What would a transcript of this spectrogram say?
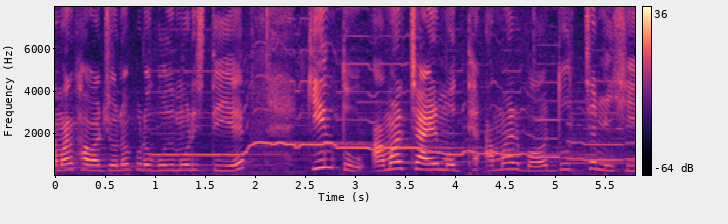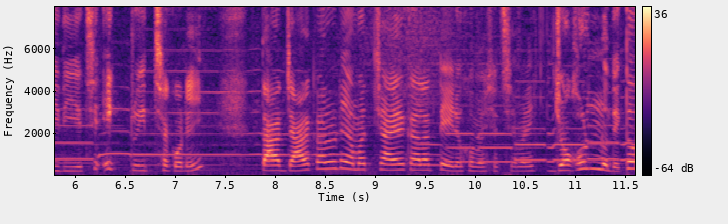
আমার খাওয়ার জন্য পুরো গোলমরিচ দিয়ে। কিন্তু আমার চায়ের মধ্যে আমার বর দুধ চা মিশিয়ে দিয়েছে একটু ইচ্ছা করেই। তার, যার কারণে আমার চায়ের কালারটা এরকম এসেছে মানে জঘন্য দেখতে। তো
